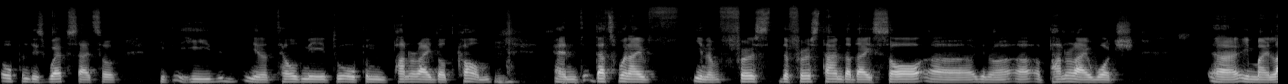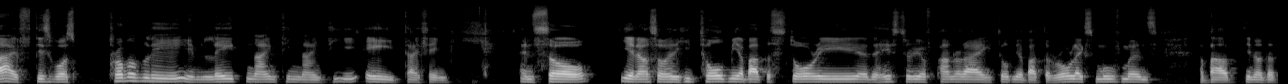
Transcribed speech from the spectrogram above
open this website. So he, he you know told me to open panerai.com. Mm-hmm. And that's when I you know first the first time that I saw uh, you know a, a Panerai watch uh, in my life. This was probably in late 1998, I think. And so you know, so he told me about the story, uh, the history of Panerai. He told me about the Rolex movements, about you know that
